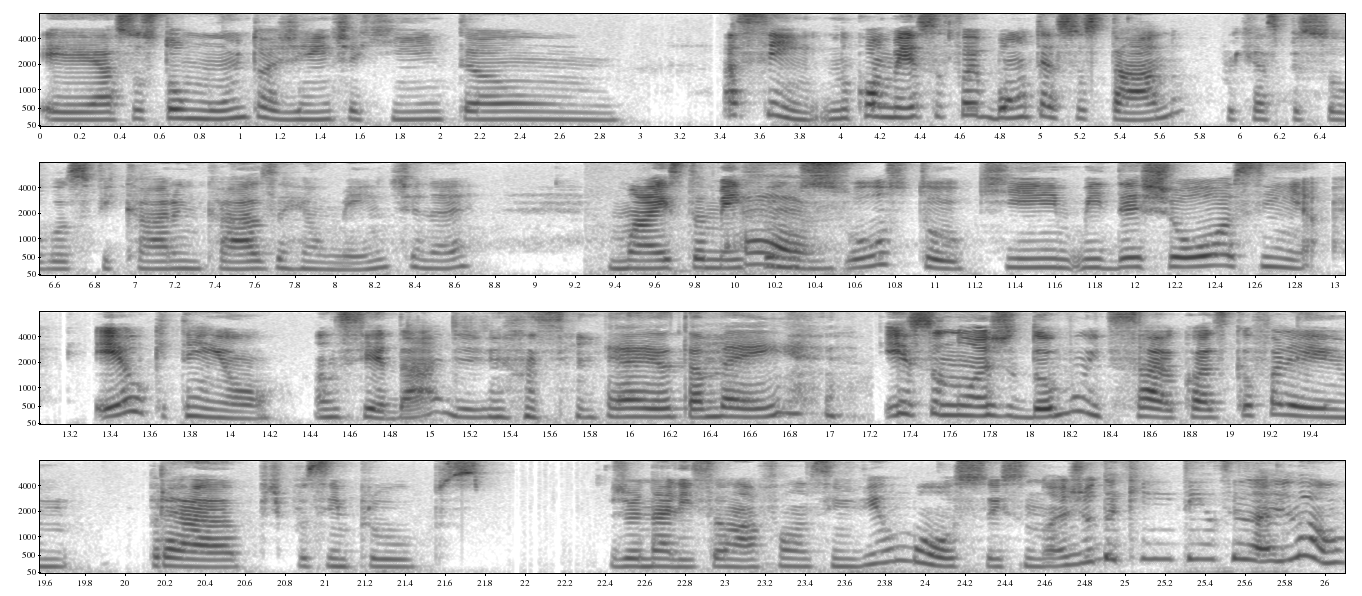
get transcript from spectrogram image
é, assustou muito a gente aqui. Então, assim, no começo foi bom ter assustado, porque as pessoas ficaram em casa realmente, né? Mas também foi É. um susto que me deixou assim, eu que tenho ansiedade, assim, É, eu também. isso não ajudou muito, sabe? Quase que eu falei pra, tipo assim, pros jornalistas lá, falando assim, viu, moço, isso não ajuda quem tem ansiedade, não.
